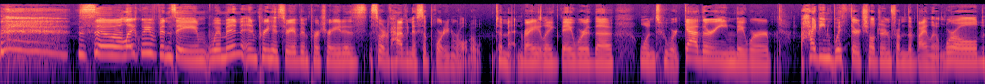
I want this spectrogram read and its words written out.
so, like we've been saying, women in prehistory have been portrayed as sort of having a supporting role to, to men, right? Like they were the ones who were gathering, they were hiding with their children from the violent world,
